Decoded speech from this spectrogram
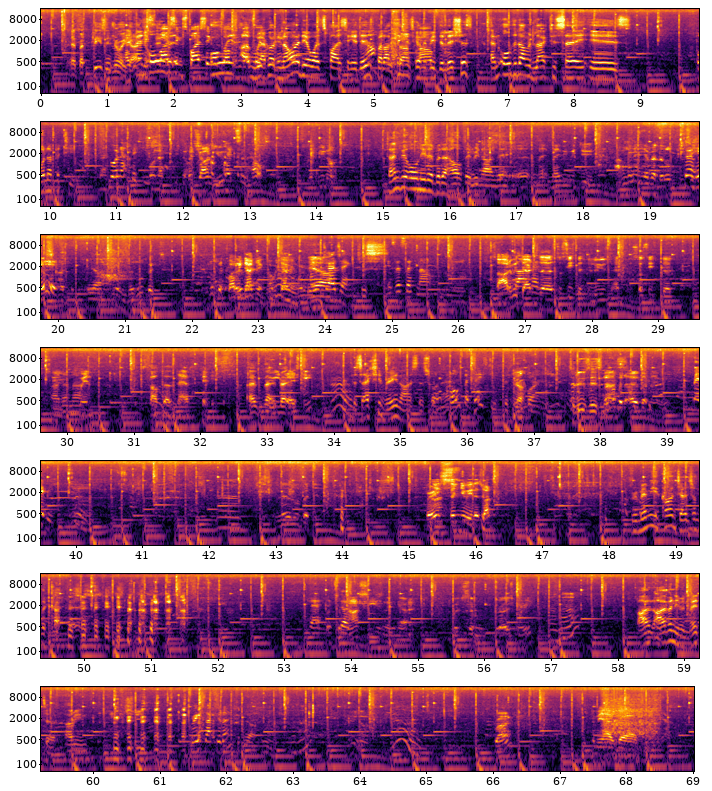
yeah, but please enjoy, guys. And all Spicing, spicing. all we, something uh, like we've got no idea what spicing it is, but I think it's going to be delicious. And all that I would like to say is bon appetit. Bon appetit. Bon appetit. But John, you had some help. Did you not? Don't we all need a bit of help every now and then? Uh, maybe we do. I'm gonna have a little piece Go of this. ahead. Yeah. A little bit. A little bit. Are we judging? Are we judging? What do we- Yeah. Judging. Just Is this it now? So how do we judge Direct. the sausage de Toulouse and sausage de I don't know. when South doesn't have? Uh, that, that, tasty. It's actually very nice this one. Eh? Cold but tasty. The thick Yeah. one. Toulouse is A little nice. bit over, maybe. Maybe. A little bit. Very sinewy, this one. Remember, you can't judge on the cut. Okay, let's go. Nice seasoning here with some rosemary. I, I haven't even met her. I mean, Very succulent. yeah. Bryan? Can we have, uh,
